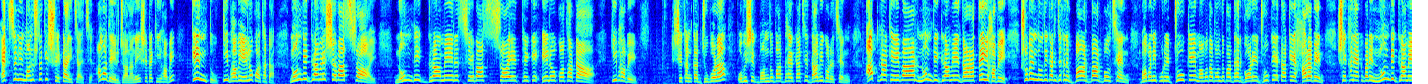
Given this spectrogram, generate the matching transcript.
এক শ্রেণির মানুষ নাকি সেটাই চাইছে। আমাদের জানা নেই সেটা কি হবে। কিন্তু কীভাবে এলো কথাটা? নন্দীগ্রামের সেবাশ্রয়। নন্দীগ্রামের সেবাশ্রয় থেকে এলো কথাটা। কীভাবে? সেখানকার যুবরা অভিষেক বন্দ্যোপাধ্যায়ের কাছে দাবি করেছেন, আপনাকে এবার নন্দীগ্রামে দাঁড়াতেই হবে। শুভেন্দু অধিকারী যেখানে বারবার বলছেন, ভবানীপুরে ঢুকে, মমতা বন্দ্যোপাধ্যায়ের গড়ে ঢুকে তাকে হারাবেন। সেখানে একেবারে নন্দীগ্রামে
